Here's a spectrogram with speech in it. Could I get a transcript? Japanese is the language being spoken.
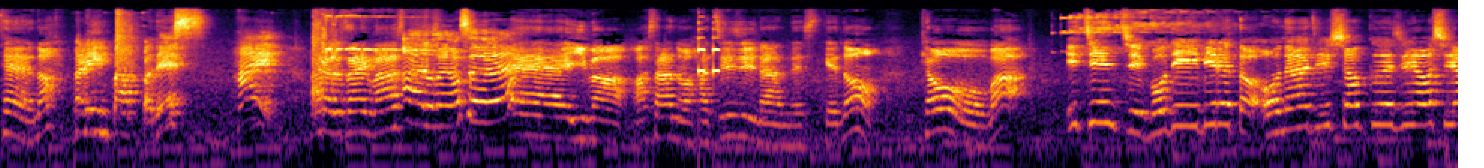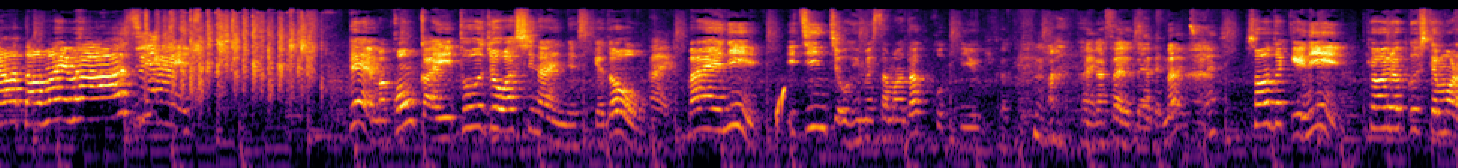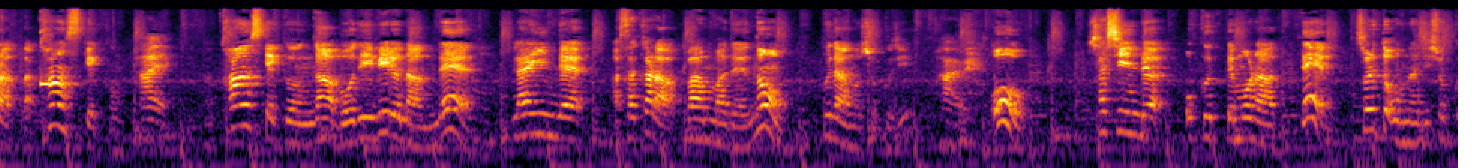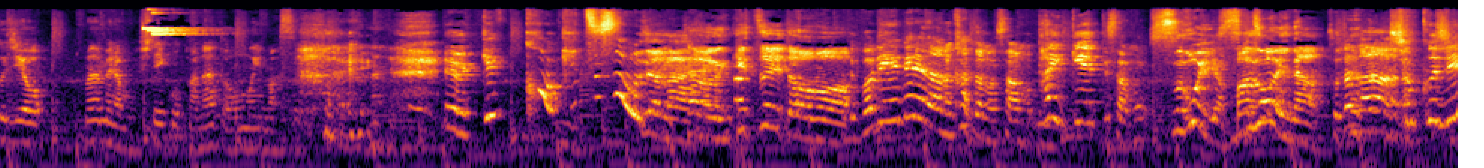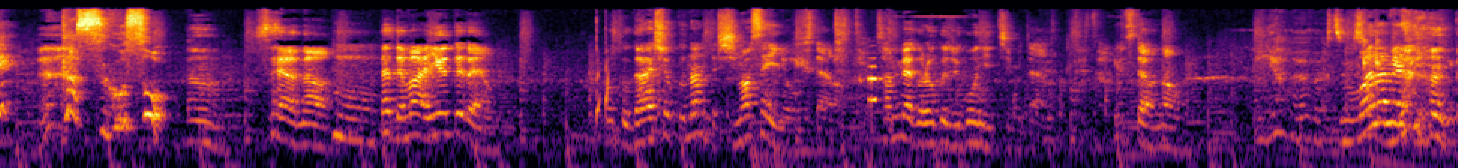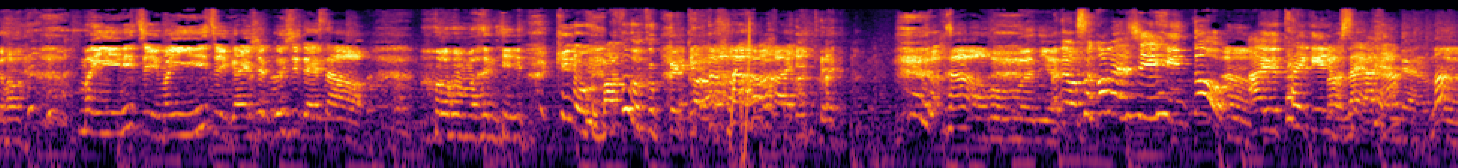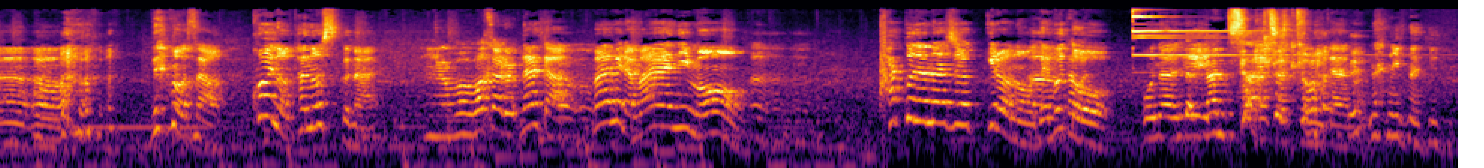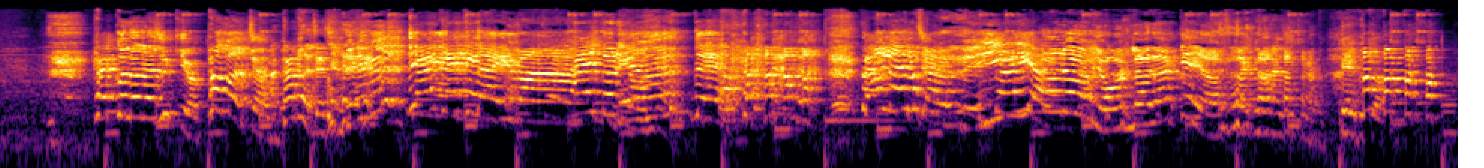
せーのマリンパッパです。はい。おはようございます。ありがとうございます。えー、今朝の8時なんですけど今日は一日ボディービルと同じ食事をしようと思います。で、まあ、今回登場はしないんですけど、はい。前に「一日お姫様抱っこ」っていう企画が されたやつね。その時に協力してもらった勘介くんはい。勘介くんがボディビルなんで LINE で朝から晩までの普段の食事はい。を写真で送ってもらってそれと同じ食事をマナメラもしていこうかなと思います。でも結構きつそうじゃない？多分きついと思う。ボディービルダーの方のさもう体型ってさもうすごいやんすごいな。そうだから 食事がすごそう。うん。そやな、うん。だって前言ってたやん。僕外食なんてしませんよみたいな。365日みたいな言ってたよな。やばいやばい普通に。マナメラなんか毎日毎日外食してさほんまに。昨日マクド食ってんから。入って。なあほんまに。でもそこまでしいひんと、ん。ああいう体型にはならへんだよな。うんうんでもさこういうの楽しくない？うんう分かる。なんかうんうんマナメラ前にもうんうんうん。170キロのデブと同じなんでさ生活みたいな。何何170キロタマちゃん。タイトル読んでたまちゃん。でいいやん読んだだけや170キロデブと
